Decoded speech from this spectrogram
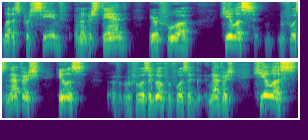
Let us perceive and understand your refuah. Heal us, refuah nefesh. Heal us, refuah aguf, refuah nefesh. Heal us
